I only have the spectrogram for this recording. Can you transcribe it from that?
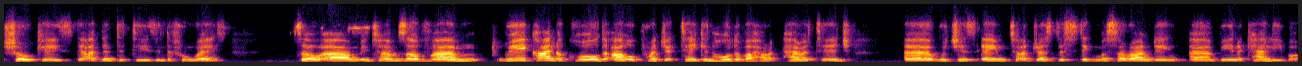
showcase their identities in different ways. So um, in terms of, um, we kind of called our project Taking Hold of Our Heritage, uh, which is aimed to address the stigma surrounding uh, being a care leaver.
